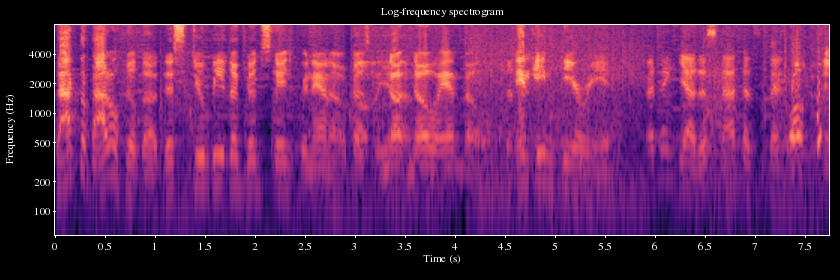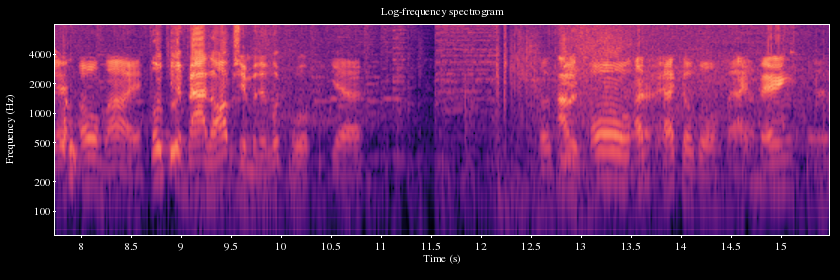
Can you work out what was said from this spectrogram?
Back the battlefield though. This do be the good stage for Nano because Oh, yeah. no, no anvil. In in theory, I think yeah, this match has been. Oh. Oh my, low-key a bad option, but it looked cool. yeah. Loki- I was- oh, Alright. impeccable, I man. think Uh,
